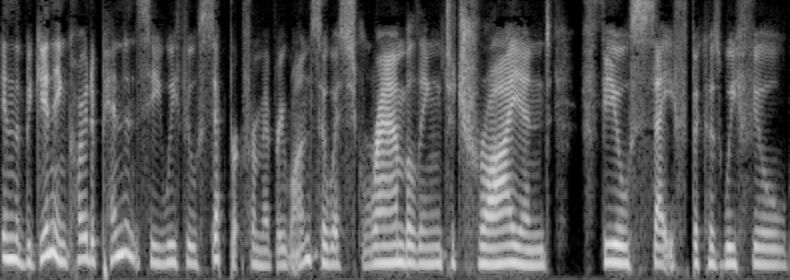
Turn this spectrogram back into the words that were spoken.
in the beginning, codependency, we feel separate from everyone. So we're scrambling to try and feel safe because we feel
